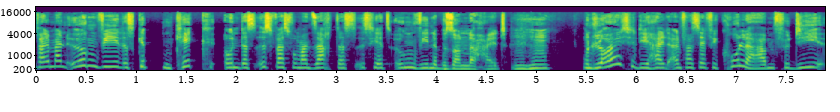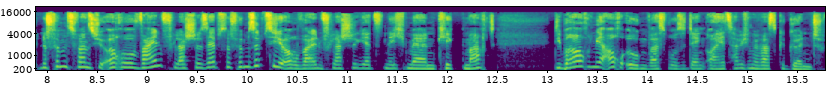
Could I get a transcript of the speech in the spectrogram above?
Weil man irgendwie, das gibt einen Kick und das ist was, wo man sagt, das ist jetzt irgendwie eine Besonderheit. Und Leute, die halt einfach sehr viel Kohle haben, für die eine 25 Euro Weinflasche, selbst eine 75 Euro Weinflasche jetzt nicht mehr einen Kick macht, die brauchen ja auch irgendwas, wo sie denken, oh, jetzt habe ich mir was gegönnt.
